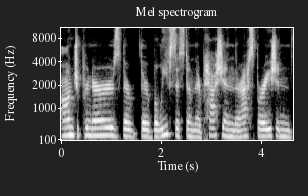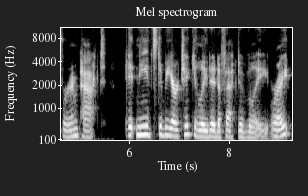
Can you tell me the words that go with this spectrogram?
entrepreneurs their their belief system their passion their aspiration for impact it needs to be articulated effectively right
